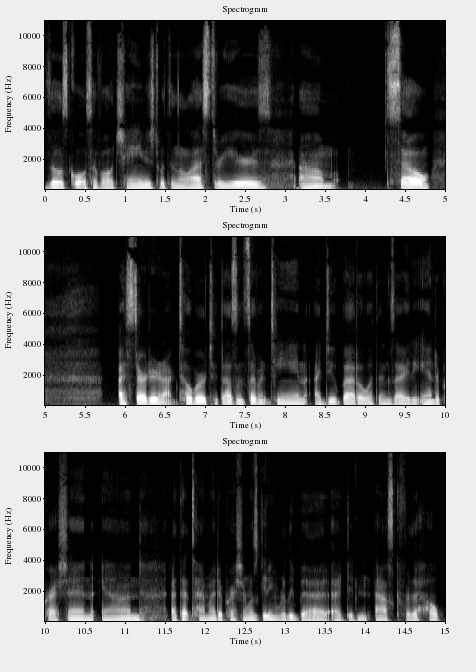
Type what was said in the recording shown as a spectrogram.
those goals have all changed within the last three years. Um, so, I started in October 2017. I do battle with anxiety and depression, and at that time, my depression was getting really bad. I didn't ask for the help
